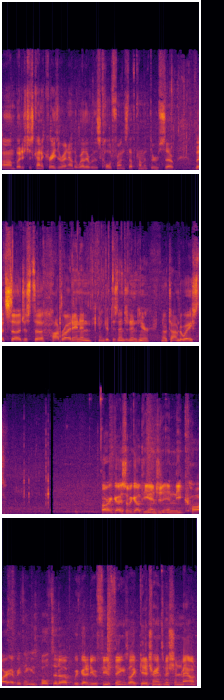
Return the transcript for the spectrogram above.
um, but it's just kind of crazy right now, the weather with this cold front and stuff coming through. So let's uh, just uh, hop right in and, and get this engine in here. No time to waste. Alright guys, so we got the engine in the car, everything is bolted up. We've got to do a few things like get a transmission mount.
